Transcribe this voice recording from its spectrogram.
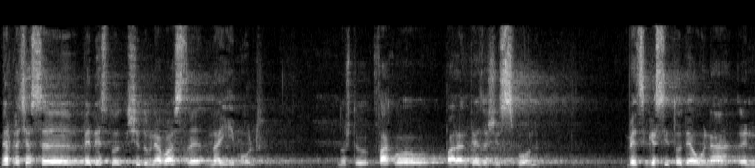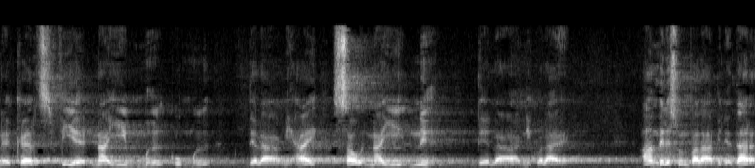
Mi-ar plăcea să vedeți tot și dumneavoastră naimul. Nu știu, fac o paranteză și spun, veți găsi totdeauna în cărți fie naim cu m de la Mihai sau nain de la Nicolae. Ambele sunt valabile, dar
